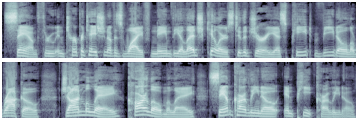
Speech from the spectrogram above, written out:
Sam, through interpretation of his wife, named the alleged killers to the jury as Pete Vito Larocco, John Millay, Carlo Millay, Sam Carlino, and Pete Carlino.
